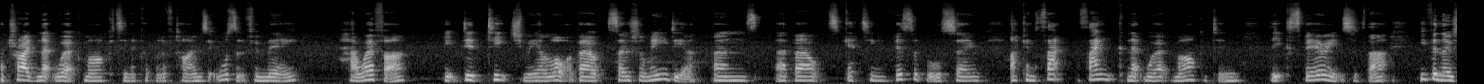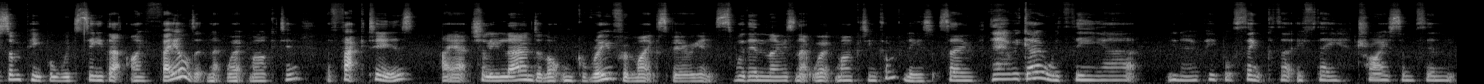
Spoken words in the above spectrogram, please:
I tried network marketing a couple of times. It wasn't for me. However, it did teach me a lot about social media and about getting visible. So I can th- thank network marketing, the experience of that, even though some people would see that I failed at network marketing. The fact is, I actually learned a lot and grew from my experience within those network marketing companies. So there we go with the, uh, you know, people think that if they try something,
